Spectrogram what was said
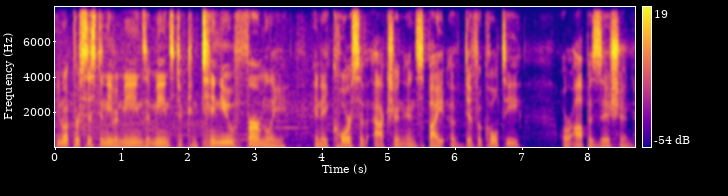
You know what persistent even means? It means to continue firmly in a course of action in spite of difficulty or opposition.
